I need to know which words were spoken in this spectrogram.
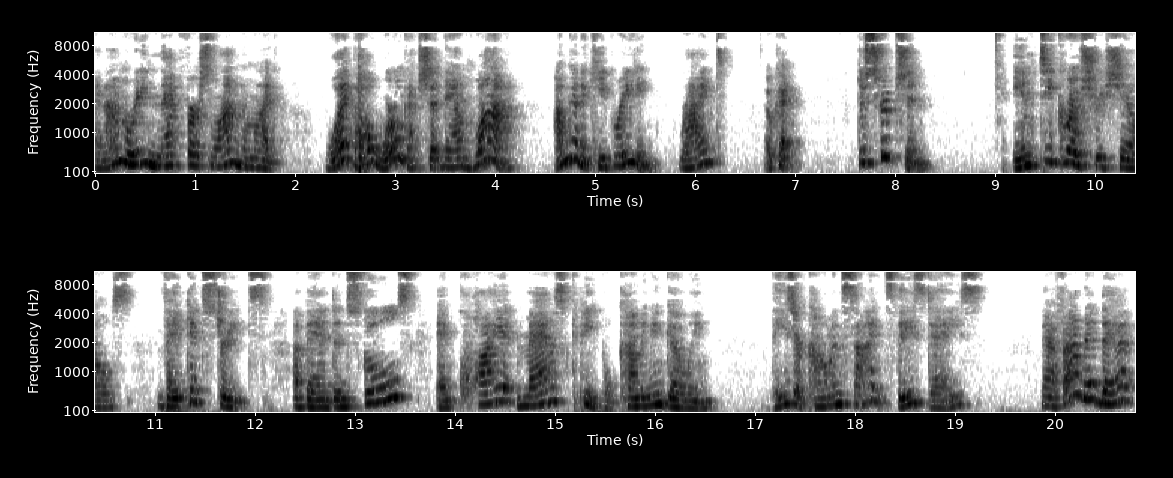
and I'm reading that first line, I'm like, what? The whole world got shut down. Why? I'm going to keep reading, right? Okay. Description empty grocery shelves, vacant streets, abandoned schools, and quiet masked people coming and going. These are common sights these days. Now, if I read that,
